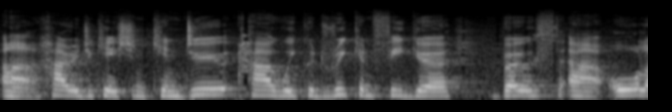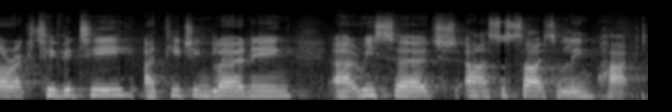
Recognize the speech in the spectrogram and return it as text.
uh, higher education can do, how we could reconfigure both uh, all our activity, our teaching, learning, uh, research, uh, societal impact.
